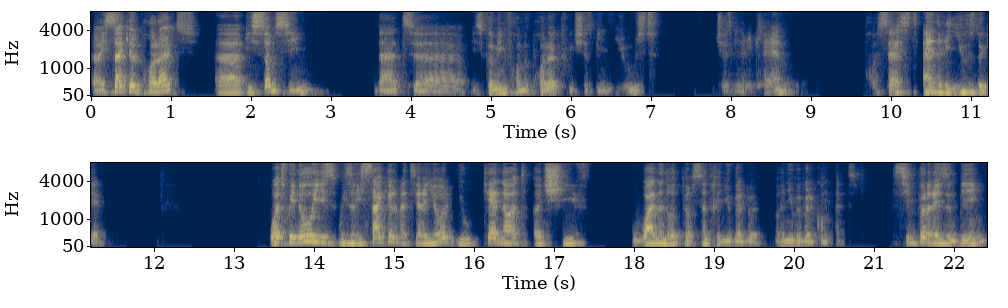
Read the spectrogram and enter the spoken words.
A recycled product uh, is something that uh, is coming from a product which has been used, which has been reclaimed, processed, and reused again. What we know is with recycled material, you cannot achieve 100% renewable, renewable content. Simple reason being,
